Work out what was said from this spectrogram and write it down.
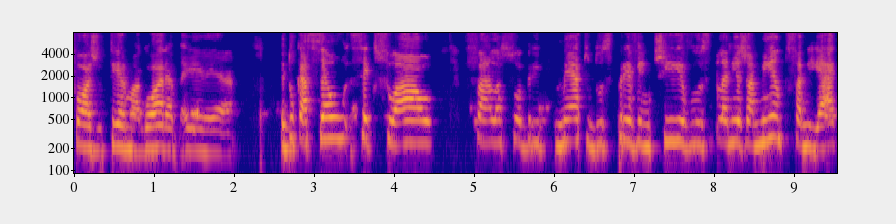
foge o termo agora, é, educação sexual, fala sobre métodos preventivos, planejamento familiar.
